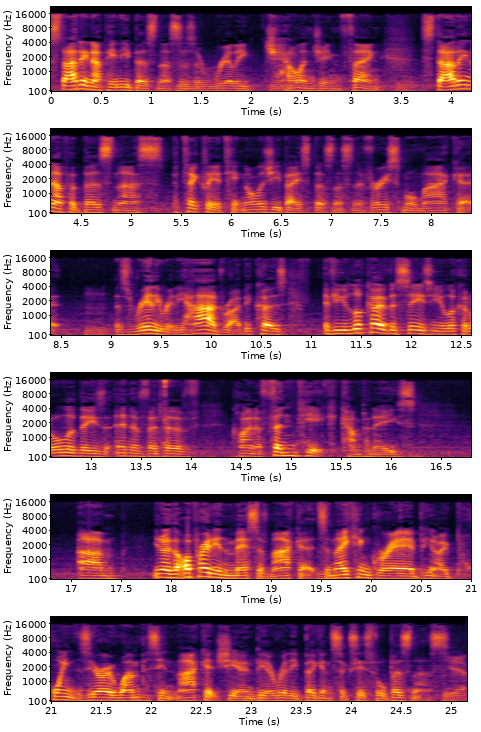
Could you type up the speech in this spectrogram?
starting up any business is a mm. really mm. challenging thing. Mm. Starting up a business, particularly a technology-based business in a very small market, is really, really hard, right? Because if you look overseas and you look at all of these innovative kind of fintech companies um, you know, they're operating in massive markets and mm. they can grab, you know, 0.01% market share and be a mm. really big and successful business. Yeah,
